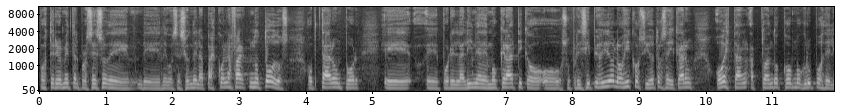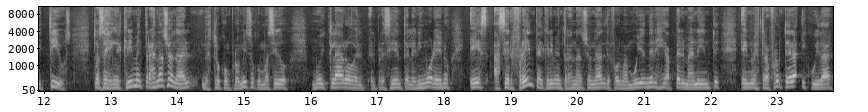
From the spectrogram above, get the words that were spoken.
posteriormente al proceso de, negociación de la paz con la FARC, no todos optaron por, eh, eh, por la línea democrática o, sus principios ideológicos y otros se dedicaron o están actuando como grupos delictivos. Entonces, en el crimen transnacional, nuestro compromiso, como ha sido muy claro el, presidente Lenín Moreno, es hacer frente al crimen transnacional de forma muy enérgica, permanente, en nuestra frontera y cuidar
